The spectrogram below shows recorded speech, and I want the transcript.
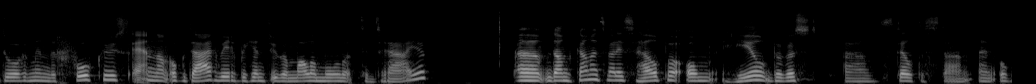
door minder focus. En dan ook daar weer begint uw malle molen te draaien. Ehm, dan kan het wel eens helpen om heel bewust uh, stil te staan. En ook,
